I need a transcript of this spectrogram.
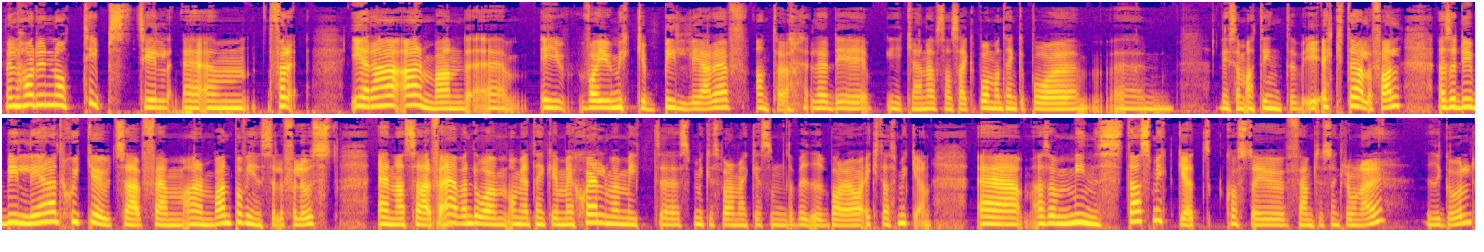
Men har du något tips till, eh, för era armband eh, ju, var ju mycket billigare antar jag, eller det kan jag nästan säker på om man tänker på eh, liksom att det inte är äkta i alla fall. Alltså det är billigare att skicka ut så fem armband på vinst eller förlust än att så här, för mm. även då om jag tänker mig själv med mitt eh, smyckesvarumärke som vi bara har äkta smycken. Eh, alltså minsta smycket kostar ju 5000 kronor i guld.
